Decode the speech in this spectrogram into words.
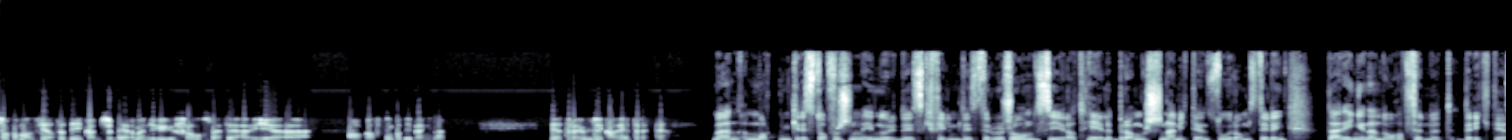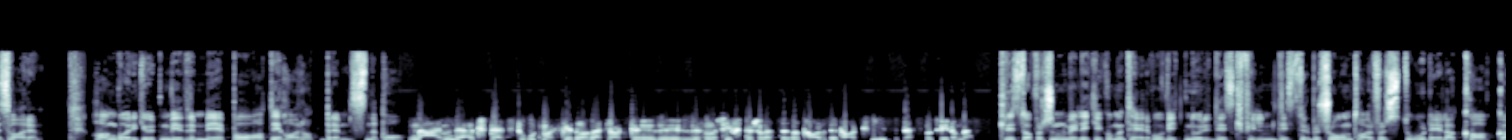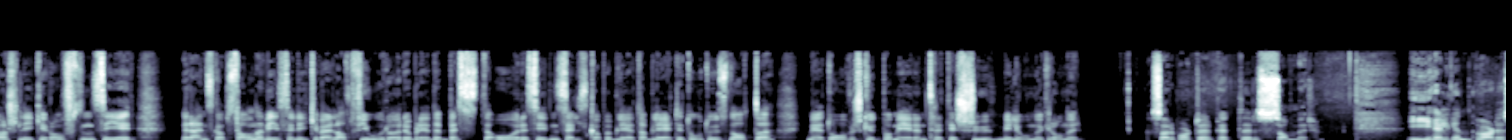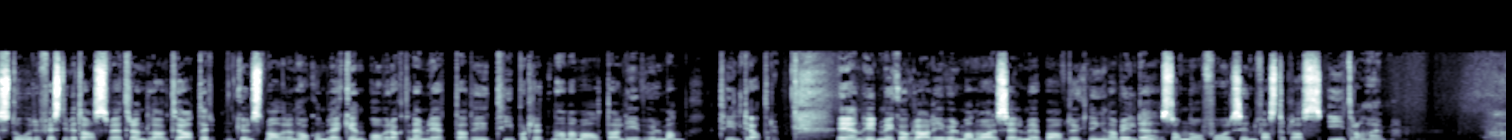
Så kan man si at de kanskje ber om en uforholdsmessig høy avkastning på de pengene. Det tror jeg Ulrik har helt rett i. Men Morten Christoffersen i Nordisk Filmdistribusjon sier at hele bransjen er midt i en stor omstilling, der ingen ennå har funnet det riktige svaret. Han går ikke uten videre med på at de har hatt bremsene på. Nei, men det er, et, det er et stort marked, og det er klart det, sånne skifter som dette, så tar det, det tar tid. Det er ikke noe tvil om det. Kristoffersen vil ikke kommentere hvorvidt nordisk filmdistribusjon tar for stor del av kaka, slik Rolfsen sier. Regnskapstallene viser likevel at fjoråret ble det beste året siden selskapet ble etablert i 2008, med et overskudd på mer enn 37 millioner kroner. Sa reporter Petter Sommer. I helgen var det stor festivitas ved Trøndelag Teater. Kunstmaleren Håkon Bleken overrakte nemlig et av de ti portrettene han har malt av Liv Ullmann til teatret. En ydmyk og glad Liv Ullmann var selv med på avdukningen av bildet, som nå får sin faste plass i Trondheim.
